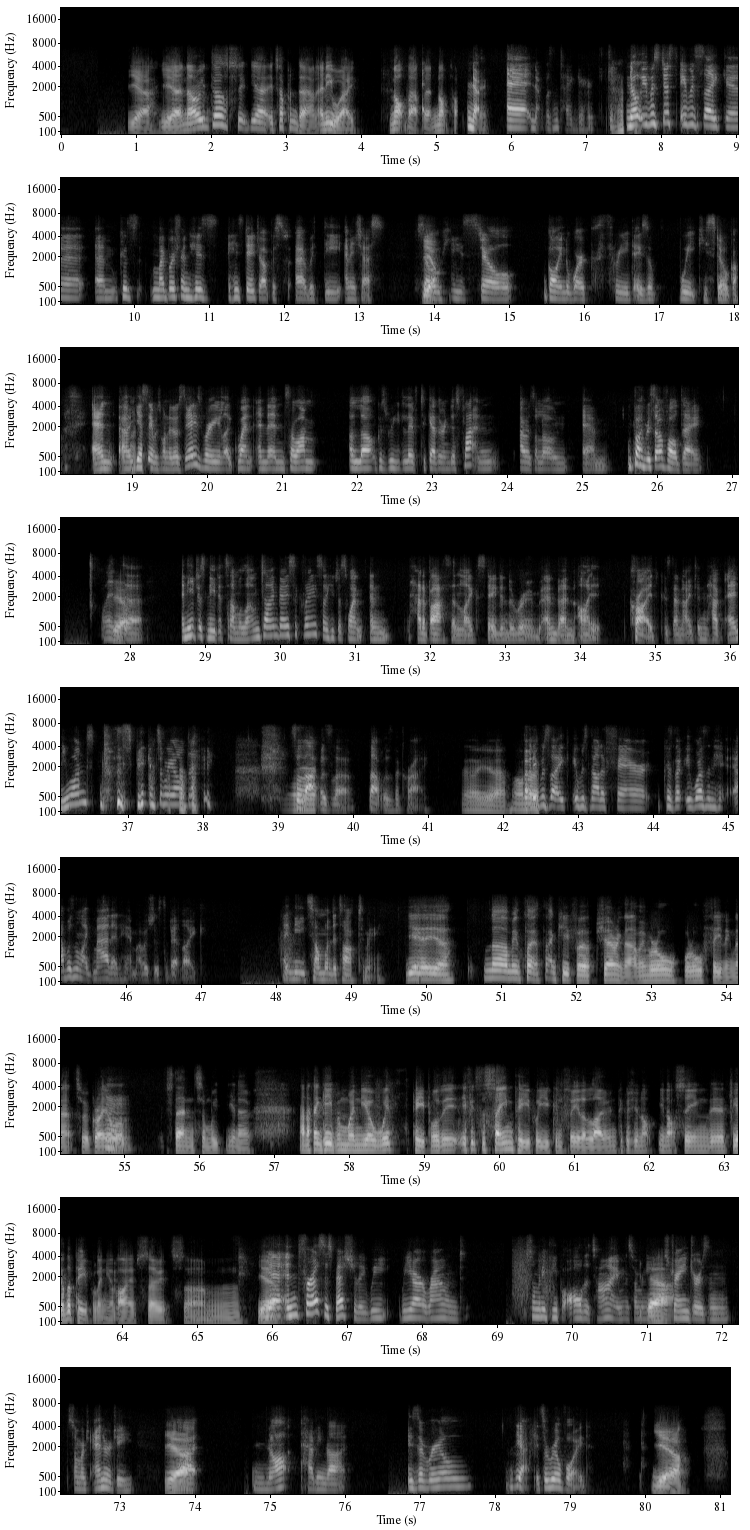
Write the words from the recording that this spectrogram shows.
Yeah, yeah. No, it does. It, yeah, it's up and down. Anyway, not that then. Not Tiger No. King. Uh, no, it wasn't Tiger King. No, it was just it was like uh, um because my boyfriend his his day job is uh, with the NHS, so Yeah. he's still going to work three days a week. He's still gone, and uh, Right. yesterday was one of those days where he like went, and then so I'm alone because we lived together in this flat, and I was alone um by myself all day, and Yeah. uh, and he just needed some alone time basically, so he just went and had a bath and like stayed in the room, and then I cried because then I didn't have anyone speaking to me all day. so that was the that was the cry. Oh yeah. Oh, But no. it was like it was not a fair because it wasn't I wasn't like mad at him. I was just a bit like I need someone to talk to me. Yeah, yeah. No, I mean, th- thank you for sharing that. I mean, we're all we're all feeling that to a greater Mm. extent, and we, you know, and I think even when you're with people, if it's the same people, you can feel alone because you're not you're not seeing the the other people in your lives. So it's um Yeah. yeah and for us especially, we we are around so many people all the time, so many Yeah. strangers and so much energy yeah that not having that is a real yeah, it's a real void. yeah.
